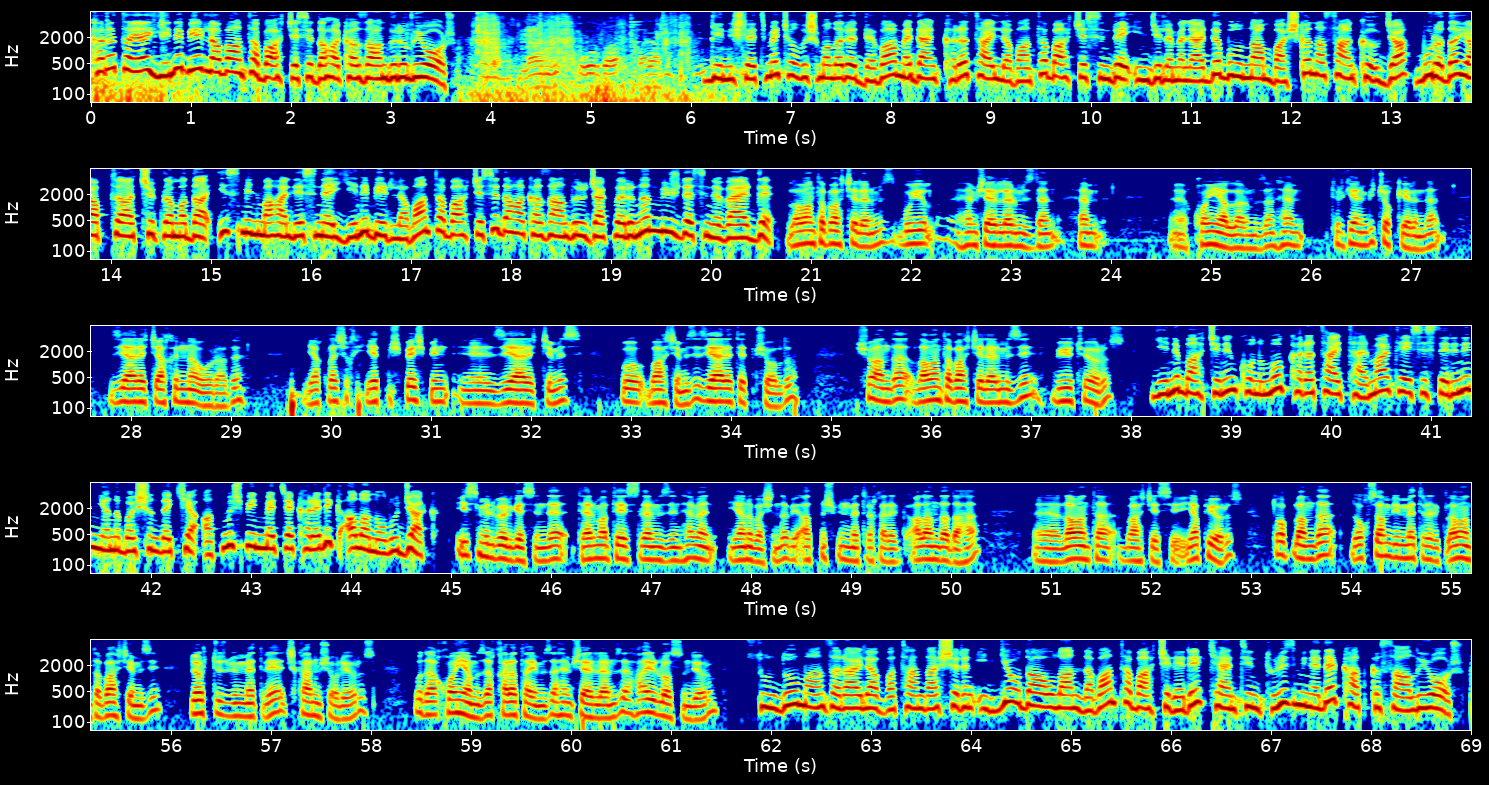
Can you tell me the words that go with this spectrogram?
Karatay'a yeni bir lavanta bahçesi daha kazandırılıyor. Yani orada bayağı bir Genişletme çalışmaları devam eden Karatay Lavanta Bahçesi'nde incelemelerde bulunan Başkan Hasan Kılca, burada yaptığı açıklamada İsmil Mahallesi'ne yeni bir lavanta bahçesi daha kazandıracaklarının müjdesini verdi. Lavanta bahçelerimiz bu yıl hemşerilerimizden hem e, Konyalılarımızdan hem Türkiye'nin birçok yerinden ziyaretçi akınına uğradı. Yaklaşık 75 bin e, ziyaretçimiz bu bahçemizi ziyaret etmiş oldu. Şu anda lavanta bahçelerimizi büyütüyoruz. Yeni bahçenin konumu Karatay Termal Tesislerinin yanı başındaki 60 bin metrekarelik alan olacak. İsmil bölgesinde termal tesislerimizin hemen yanı başında bir 60 bin metrekarelik alanda daha e, lavanta bahçesi yapıyoruz. Toplamda 90 bin metrelik lavanta bahçemizi 400 bin metreye çıkarmış oluyoruz. Bu da Konya'mıza, Karatay'ımıza, hemşerilerimize hayırlı olsun diyorum. Sunduğu manzarayla vatandaşların ilgi odağı olan lavanta bahçeleri kentin turizmine de katkı sağlıyor.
